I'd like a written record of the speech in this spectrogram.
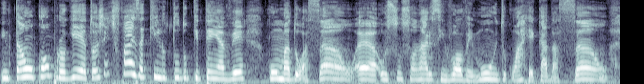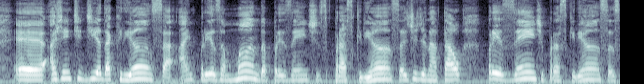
Então, com o Progueto, a gente faz aquilo tudo que tem a ver com uma doação, é, os funcionários se envolvem muito com arrecadação, é, a gente, dia da criança, a empresa manda presentes para as crianças, dia de Natal, presente para as crianças,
